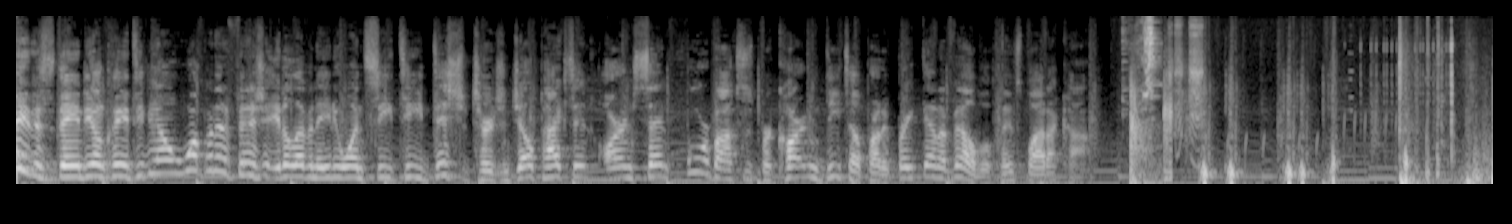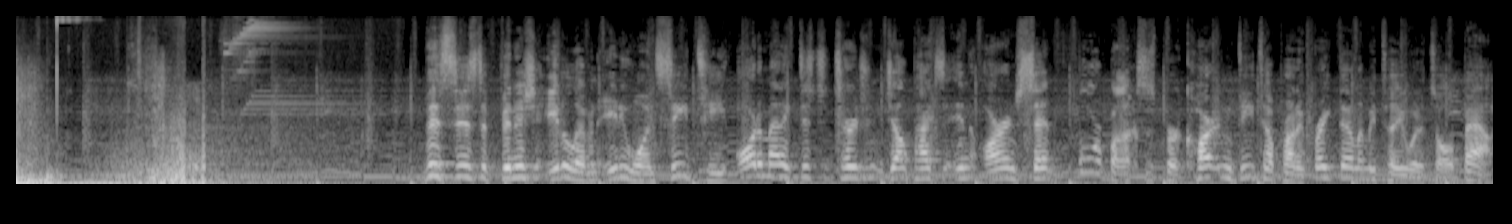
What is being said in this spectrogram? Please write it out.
Hey, this is Dan D on Clean TV, and welcome to the Finish 81181 CT dish detergent gel packs in orange scent, four boxes per carton. Detailed product breakdown available at cleansupply.com. This is the Finish 81181 CT automatic dish detergent gel packs in orange scent, four boxes per carton. Detailed product breakdown. Let me tell you what it's all about.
